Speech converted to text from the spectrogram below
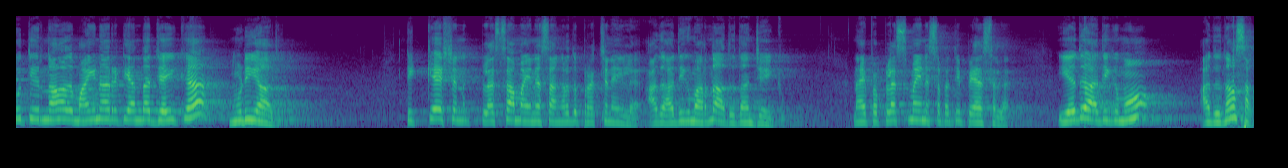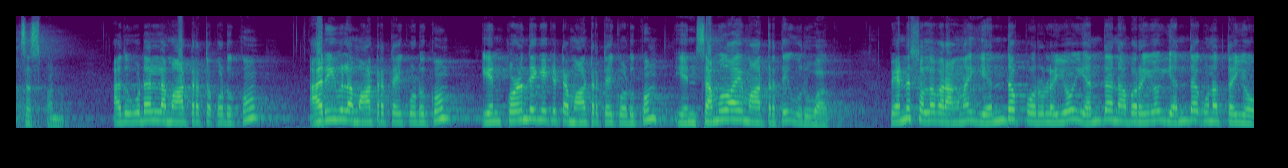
ஊற்றிருந்தாலும் அது மைனாரிட்டியாக இருந்தால் ஜெயிக்க முடியாது. டிக்கேஷனுக்கு ப்ளஸ்ஸாக மைனஸாங்கிறது பிரச்சனை இல்லை. அது அதிகமாக இருந்தால் அதுதான் ஜெயிக்கும். நான் இப்போ ப்ளஸ் மைனஸை பற்றி பேசலை. எது அதிகமோ அதுதான் சக்ஸஸ் பண்ணும். அது உடலில் மாற்றத்தை கொடுக்கும். அறிவில் மாற்றத்தை கொடுக்கும் என் குழந்தைங்க கிட்ட மாற்றத்தை கொடுக்கும் என் சமுதாய மாற்றத்தை உருவாக்கும். இப்போ என்ன சொல்ல வராங்கன்னா எந்த பொருளையோ எந்த நபரையோ எந்த குணத்தையோ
